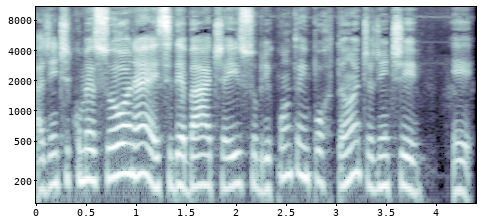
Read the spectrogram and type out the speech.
a gente começou né, esse debate aí sobre quanto é importante a gente é,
